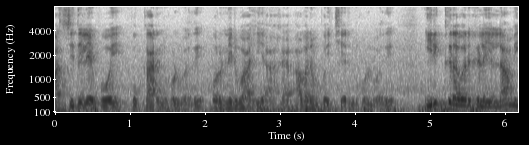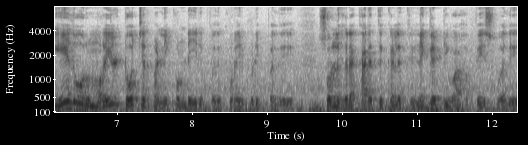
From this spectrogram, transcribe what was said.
மஸ்ஜிதிலே போய் உட்கார்ந்து கொள்வது ஒரு நிர்வாகியாக அவரும் போய் சேர்ந்து கொள்வது இருக்கிறவர்களை எல்லாம் ஏதோ ஒரு முறையில் டோர்ச்சர் பண்ணி கொண்டே இருப்பது குறைபிடிப்பது சொல்லுகிற கருத்துக்களுக்கு நெகட்டிவாக பேசுவது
